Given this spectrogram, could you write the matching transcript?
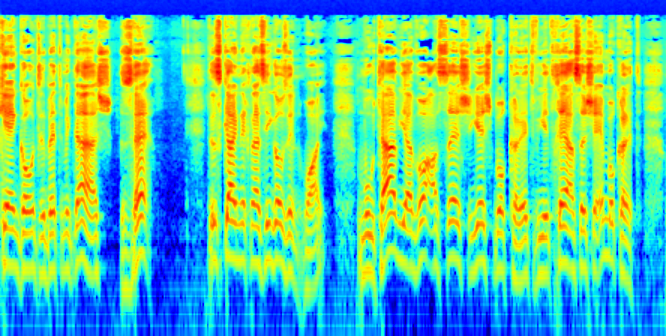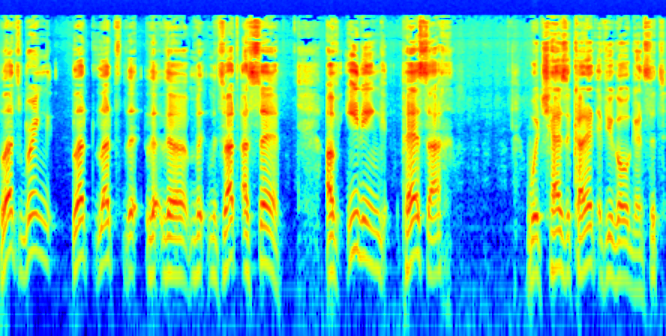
can't go into the Beit HaMikdash, Zeh. This guy Nechnas, he goes in. Why? Mutav yavo aseh sheyesh bo karet v'yitche aseh she'em bo karet. Let's bring, let, let the, the, the mitzvah aseh of eating Pesach, which has a karet if you go against it,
